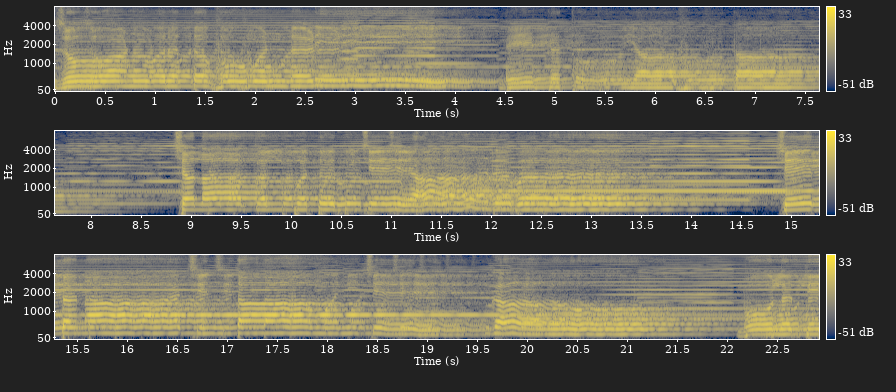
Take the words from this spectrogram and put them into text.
जो अनवरत भूमंडळी भेटतो या भूता. चला कल्पतरुचे आरव चेतना चिंता मनीचे गावो बोलते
